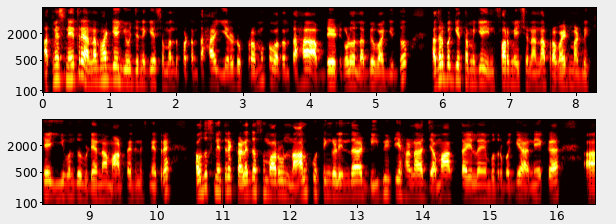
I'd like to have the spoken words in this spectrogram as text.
ಆತ್ಮೀಯ ಸ್ನೇಹಿತರೆ, ಅನ್ನಭಾಗ್ಯ ಯೋಜನೆಗೆ ಸಂಬಂಧಪಟ್ಟಂತಹ ಎರಡು ಪ್ರಮುಖವಾದಂತಹ ಅಪ್ಡೇಟ್ಗಳು ಲಭ್ಯವಾಗಿದ್ದು, ಅದರ ಬಗ್ಗೆ ತಮಗೆ ಇನ್ಫಾರ್ಮೇಶನ್ ಅನ್ನ ಪ್ರೊವೈಡ್ ಮಾಡಲಿಕ್ಕೆ ಈ ಒಂದು ವಿಡಿಯೋನ ಮಾಡ್ತಾ ಇದ್ದೀನಿ ಸ್ನೇಹಿತರೆ. ಹೌದು ಸ್ನೇಹಿತರೆ, ಕಳೆದ ಸುಮಾರು ನಾಲ್ಕು ತಿಂಗಳಿಂದ ಡಿ ಹಣ ಜಮಾ ಆಗ್ತಾ ಇಲ್ಲ ಎಂಬುದರ ಬಗ್ಗೆ ಅನೇಕ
